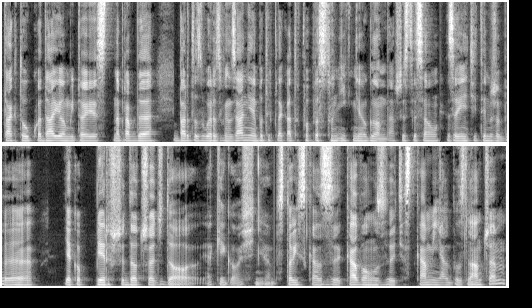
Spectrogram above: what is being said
tak to układają i to jest naprawdę bardzo złe rozwiązanie, bo tych plakatów po prostu nikt nie ogląda. Wszyscy są zajęci tym, żeby jako pierwszy dotrzeć do jakiegoś, nie wiem, stoiska z kawą, z ciastkami albo z lunchem,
